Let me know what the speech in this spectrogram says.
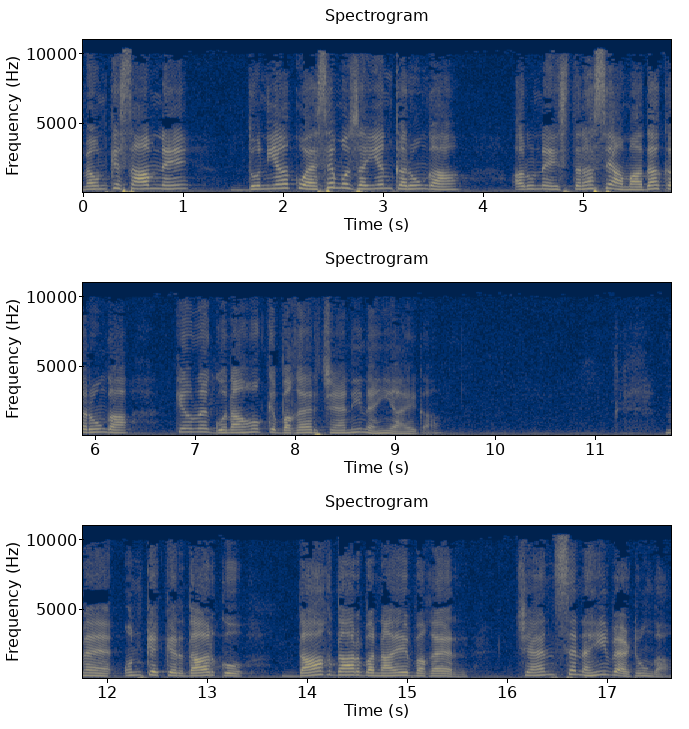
میں ان کے سامنے دنیا کو ایسے مزین کروں گا اور انہیں اس طرح سے آمادہ کروں گا کہ انہیں گناہوں کے بغیر چین ہی نہیں آئے گا۔ میں ان کے کردار کو داغدار بنائے بغیر چین سے نہیں بیٹھوں گا۔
